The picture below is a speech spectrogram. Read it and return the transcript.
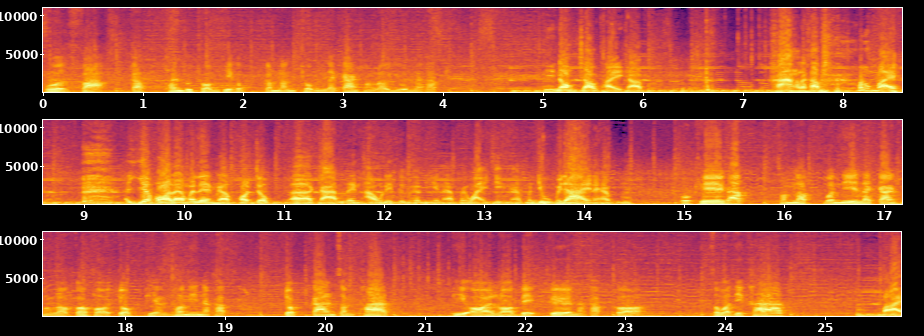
พูดฝากกับท่านผู้ชมที่กำลังชมรายการของเราอยู่ไหมครับ พี่น้องชาวไทยครับ ค้างแล้วครับไม่ไอ้เหี้ยพอแล้วไม่เล่นครับขอจบเอ่อการเล่นเอานิดนึงเท่านี้นะครับไม่ไหวจริงนะครับมันอยู่ไม่ได้นะครับ โอเคครับสำหรับวันนี้รายการของเราก็ขอจบเพียงเท่านี้นะครับ จบการสัมภาษณ์พี่ออยลอเบเกอร์นะครับ ก็สวัสดีครับบาย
